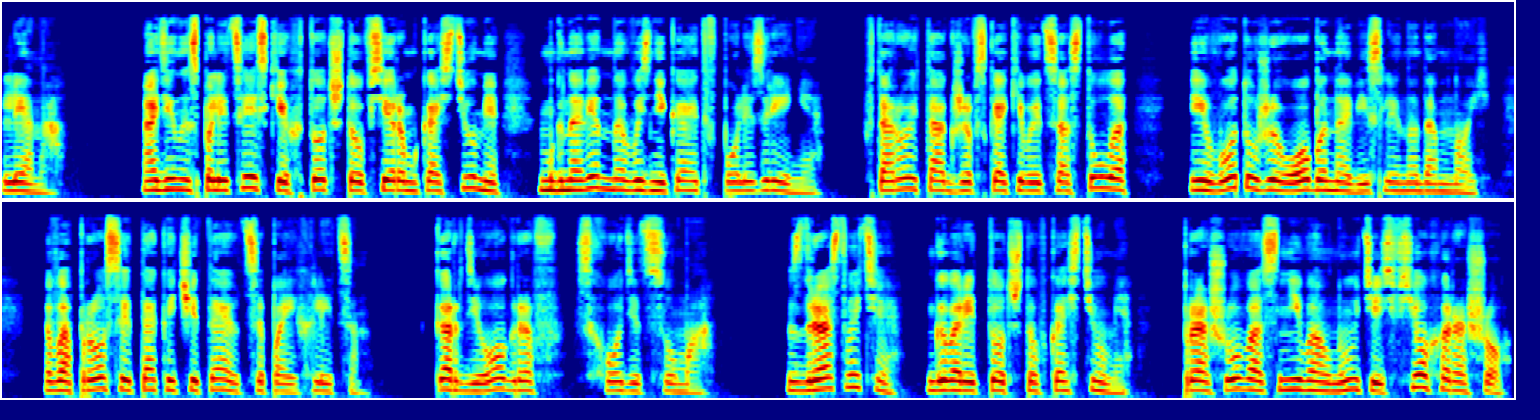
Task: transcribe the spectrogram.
Лена. Один из полицейских, тот, что в сером костюме, мгновенно возникает в поле зрения. Второй также вскакивает со стула, и вот уже оба нависли надо мной. Вопросы так и читаются по их лицам. Кардиограф сходит с ума. «Здравствуйте», — говорит тот, что в костюме. «Прошу вас, не волнуйтесь, все хорошо.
